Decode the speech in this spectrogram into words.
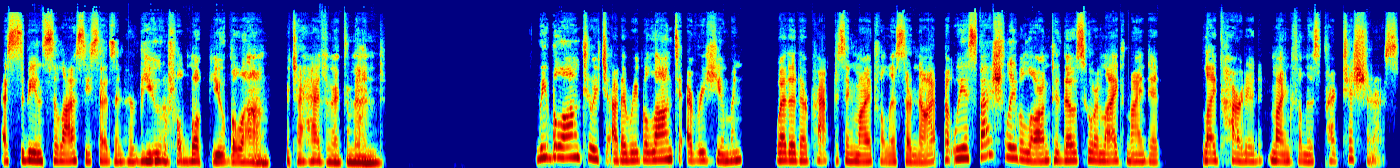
As Sebene Selassie says in her beautiful book, You Belong, which I highly recommend. We belong to each other. We belong to every human whether they're practicing mindfulness or not, but we especially belong to those who are like minded, like hearted mindfulness practitioners.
